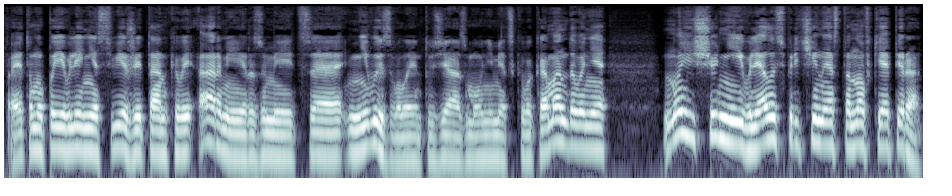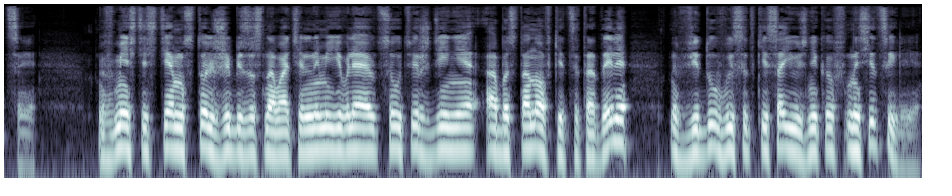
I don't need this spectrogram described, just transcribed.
поэтому появление свежей танковой армии, разумеется, не вызвало энтузиазма у немецкого командования, но еще не являлось причиной остановки операции. Вместе с тем, столь же безосновательными являются утверждения об остановке цитадели ввиду высадки союзников на Сицилии.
